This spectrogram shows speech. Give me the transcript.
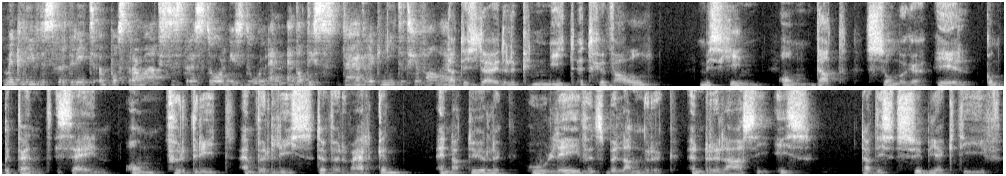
met liefdesverdriet een posttraumatische stressstoornis doen. En, en dat is duidelijk niet het geval. Hè? Dat is duidelijk niet het geval. Misschien omdat sommigen heel competent zijn om verdriet en verlies te verwerken. En natuurlijk hoe levensbelangrijk een relatie is, dat is subjectief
